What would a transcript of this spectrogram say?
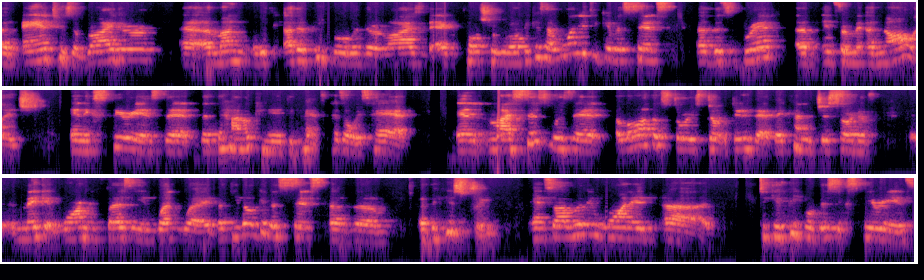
an aunt who's a writer, uh, among with other people with their lives in the agricultural world, because I wanted to give a sense of this breadth of information, of knowledge and experience that, that the Tejano community has, has always had. And my sense was that a lot of those stories don't do that. They kind of just sort of make it warm and fuzzy in one way, but you don't get a sense of the, of the history. And so I really wanted uh, to give people this experience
